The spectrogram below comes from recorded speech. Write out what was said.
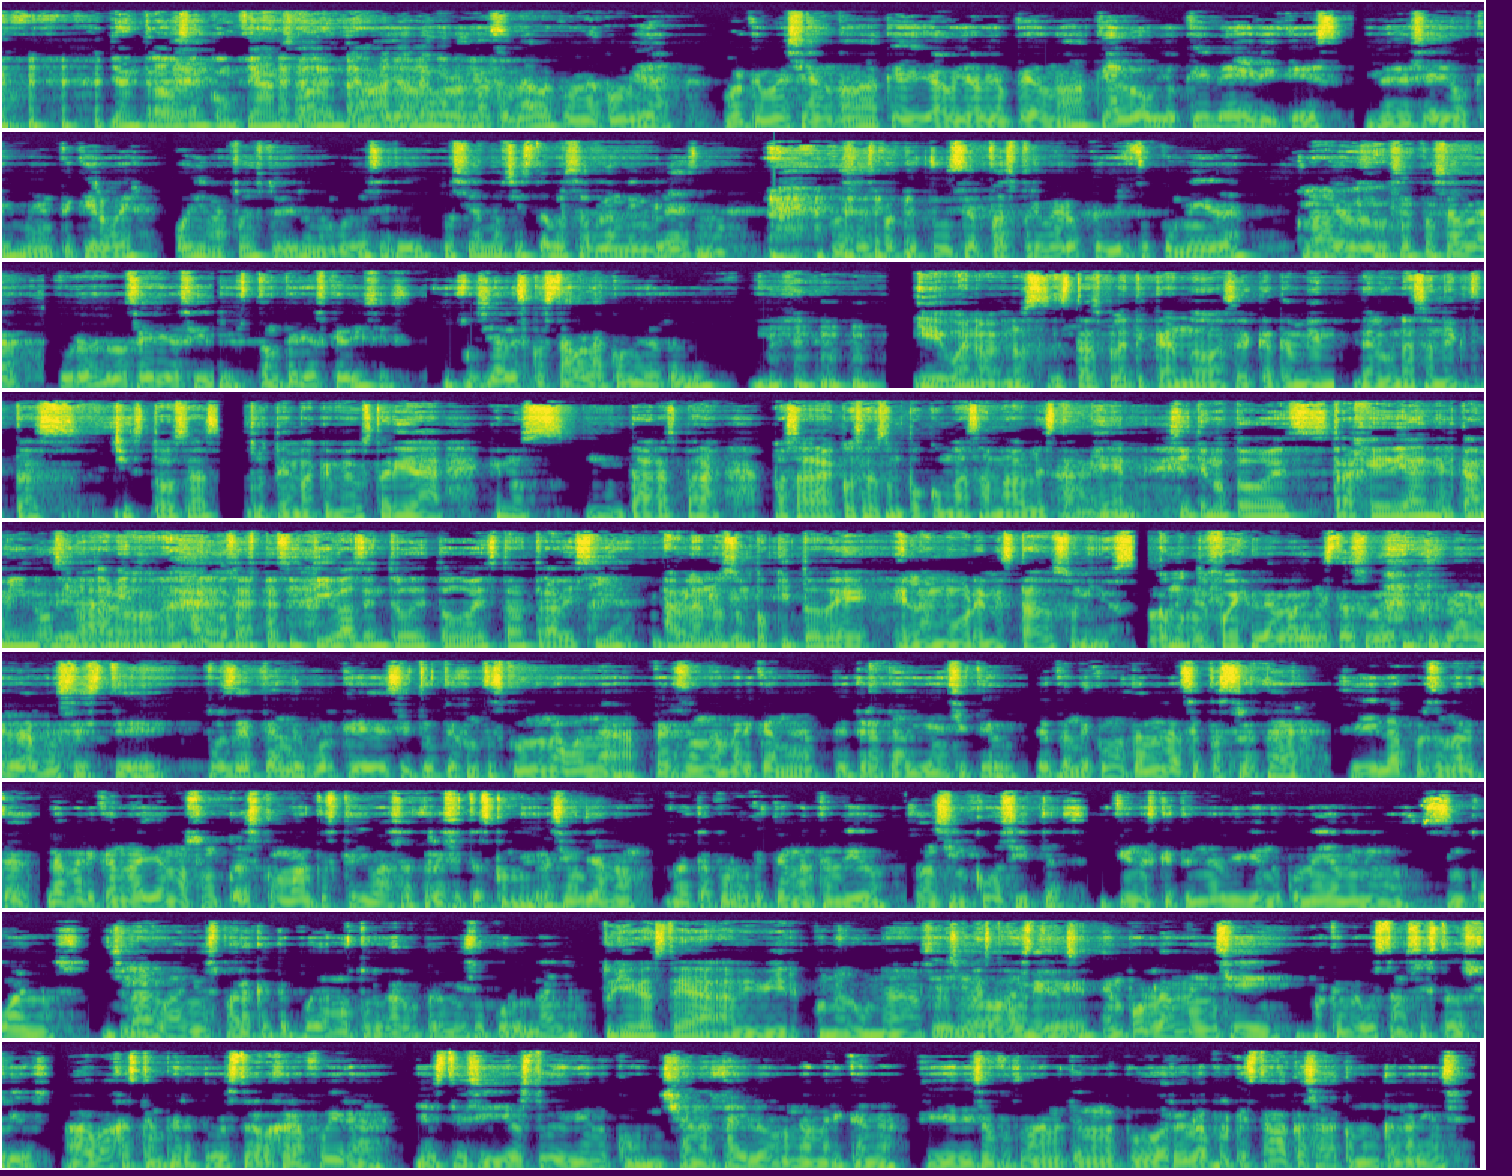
ya entrados en confianza, no, ya, ya no, yo luego los vacunaba con la comida. Porque me decían, no, que ya, ya bien pedo, no, que al obvio, que baby, que es. Y le decía yo, ok, man, te quiero ver. Oye, ¿me puedes pedir una hamburguesa? Le digo, pues ya no, si estabas hablando inglés, ¿no? Pues es para que tú sepas primero pedir tu comida. Claro. Y ya luego sepas hablar puras groserías y tonterías que dices. Y pues ya les costaba la comida también. Y bueno, nos estás platicando acerca también de algunas anécdotas chistosas. Otro tema que me gustaría que nos montaras para pasar a cosas un poco más amables también. Sí, que no todo es tragedia en el camino, sino Claro. también hay cosas positivas dentro de toda esta travesía. Háblanos un poquito de el amor en Estados Unidos. ¿Cómo Bueno, te fue? El amor en Estados Unidos, pues, la verdad, pues este Pues depende, porque si tú te juntas con una buena persona americana, te trata bien, si te... Depende como también la sepas tratar. Si la persona ahorita, la americana ya no son, es como antes que ibas a tres citas con migración, ya no. Ahorita por lo que tengo entendido, son cinco citas y tienes que tener viviendo con ella mínimo cinco años. Claro. Cinco años para que te puedan otorgar un permiso por un año. ¿Tú llegaste a, a vivir con alguna Sí, persona yo, estadounidense? este, en Portland, Maine, sí, porque me gustan los estados fríos. A bajas temperaturas, trabajar afuera. Este, sí, yo estuve viviendo con Shanna Taylor, una americana, que desafortunadamente no me pudo arreglar porque estaba casada con un canadiense.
